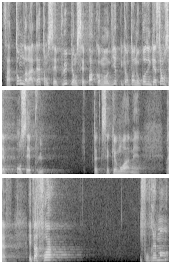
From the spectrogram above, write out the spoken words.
ça tombe dans la tête, on ne sait plus, puis on ne sait pas comment dire, puis quand on nous pose une question, on ne sait plus. Peut-être que c'est que moi, mais bref. Et parfois, il faut vraiment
